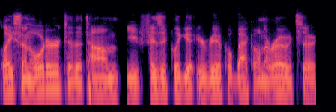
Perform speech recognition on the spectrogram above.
place an order to the time you physically get your vehicle back on the road. So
